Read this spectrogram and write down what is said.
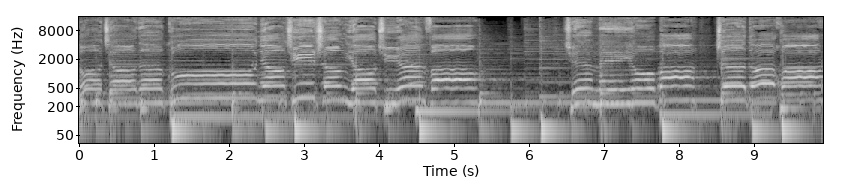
落脚的姑娘启程要去远方，却没有把这朵花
